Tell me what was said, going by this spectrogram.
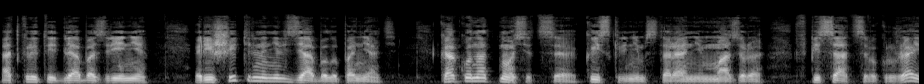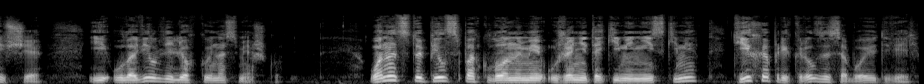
открытой для обозрения, решительно нельзя было понять, как он относится к искренним стараниям Мазура вписаться в окружающее и уловил ли легкую насмешку. Он отступил с поклонами, уже не такими низкими, тихо прикрыл за собой дверь.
